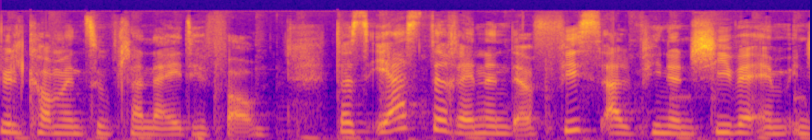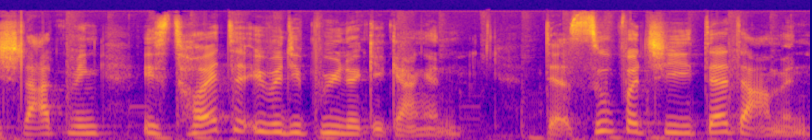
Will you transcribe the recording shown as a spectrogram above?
willkommen zu Planei TV. Das erste Rennen der FIS Alpinen Ski-WM in Schladming ist heute über die Bühne gegangen. Der Super-G der Damen.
